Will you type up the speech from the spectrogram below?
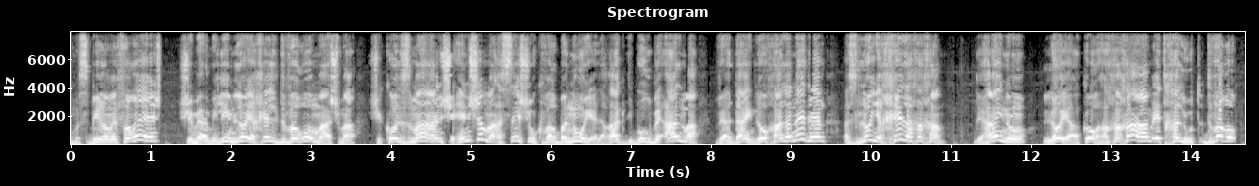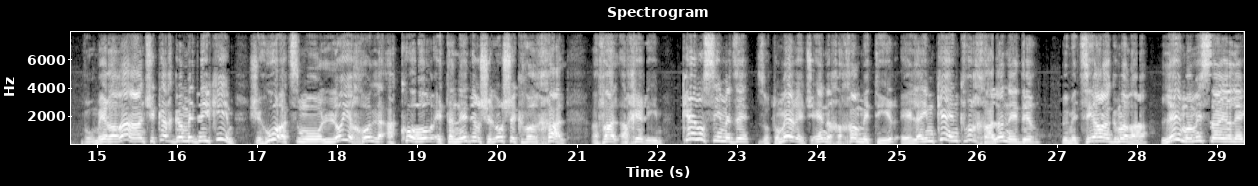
הוא מסביר המפרש שמהמילים לא יחל דברו משמע, שכל זמן שאין שם מעשה שהוא כבר בנוי, אלא רק דיבור בעלמא, ועדיין לא חל הנדר, אז לא יחל החכם. דהיינו, לא יעקור החכם את חלות דברו. ואומר הר"ן שכך גם מדייקים, שהוא עצמו לא יכול לעקור את הנדר שלו שכבר חל, אבל אחרים כן עושים את זה. זאת אומרת שאין החכם מתיר, אלא אם כן כבר חל הנדר. ומציעה הגמרא, לימה מסייע לי.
